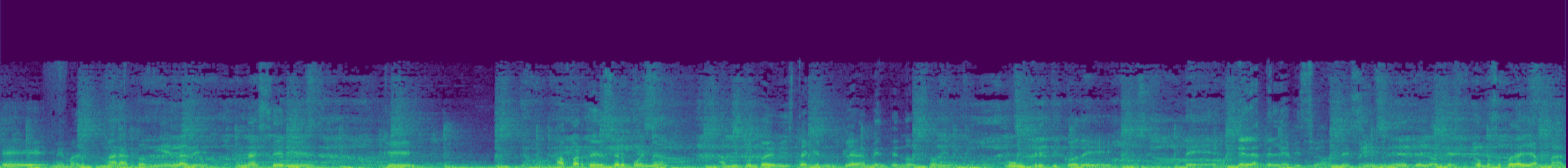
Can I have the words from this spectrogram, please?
eh, me maratoneé la de una serie que, aparte de ser buena, a mi punto de vista, que claramente no soy un crítico de, de, la televisión, de cine, de lo que, como se pueda llamar,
